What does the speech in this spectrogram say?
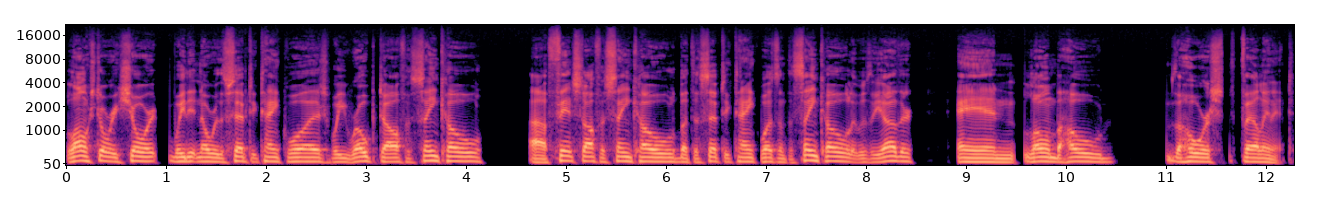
long story short, we didn't know where the septic tank was. We roped off a sinkhole, uh, fenced off a sinkhole, but the septic tank wasn't the sinkhole, it was the other. And lo and behold, the horse fell in it.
